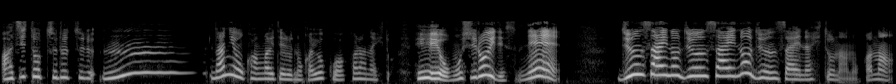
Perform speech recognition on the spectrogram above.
味とツルツル。うーん。何を考えてるのかよくわからない人。へえ、面白いですね。純粋の純粋の純粋な人なのかな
